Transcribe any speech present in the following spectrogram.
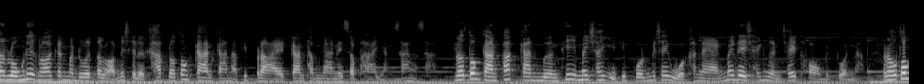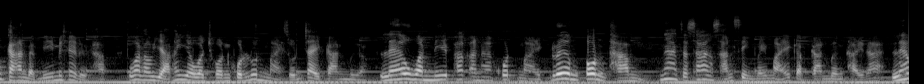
ณรงค์เรียกร้องกันมาโดยตลอดไม่ใช่เหรอครับ เราต้องการการอภิปรายการทำงานในสภาอย่างสร้างสรรค์ เราต้องการพักการเมืองที่ไม่ใช้อิทธิพลไม่ใช่หัวคะแนนไม่ได้ใช้เงินใช้ทองเป็นตัวนำเราต้องการแบบนี้ไม่ใช่หรือครับ ว่าเราอยากให้เยาวชนคนรุ่นใหม่สนใจการเมือง แล้ววันนี้พักอนาคตใหม่ เริ่มต้นทำน่าจะสร้างสารรค์สิ่งใหม่ๆให้กับการเมืองไทยได้ แล้ว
